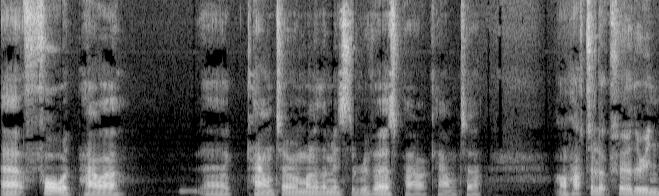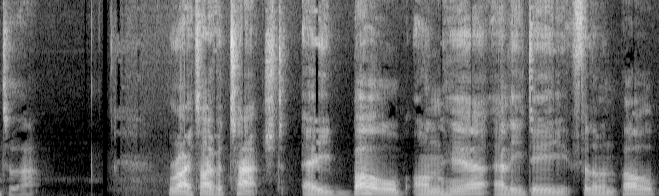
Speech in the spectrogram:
uh, forward power uh, counter and one of them is the reverse power counter. I'll have to look further into that. Right, I've attached a bulb on here, LED filament bulb,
